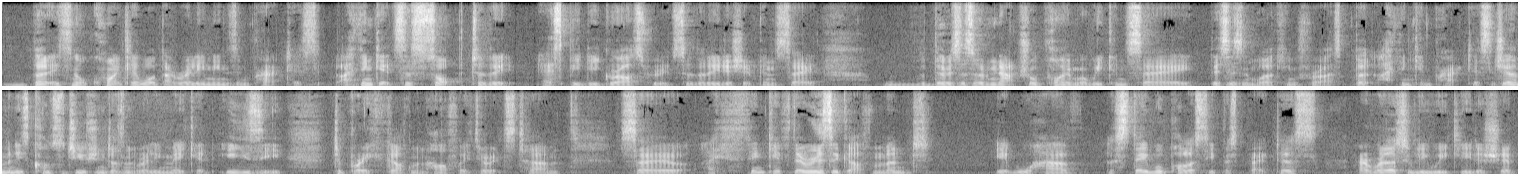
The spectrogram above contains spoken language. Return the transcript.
but it's not quite clear what that really means in practice. I think it's a sop to the SPD grassroots, so the leadership can say there is a sort of natural point where we can say this isn't working for us. But I think in practice, Germany's constitution doesn't really make it easy to break a government halfway through its term. So I think if there is a government, it will have a stable policy prospectus, a relatively weak leadership,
